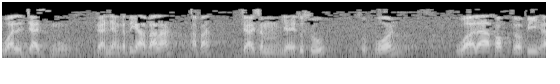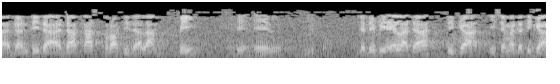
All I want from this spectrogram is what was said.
wal jazmu. Dan yang ketiga apalah? Apa? Jazm yaitu su sukun wala khafdhu fiha dan tidak ada kasroh di dalam fi fi'il gitu. Jadi fi'il ada tiga, isim ada tiga.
